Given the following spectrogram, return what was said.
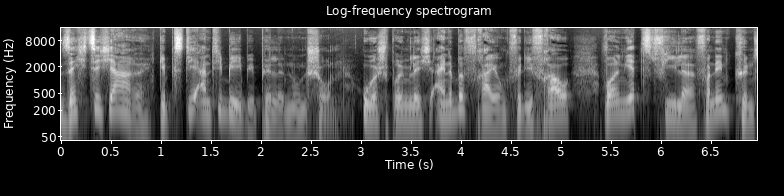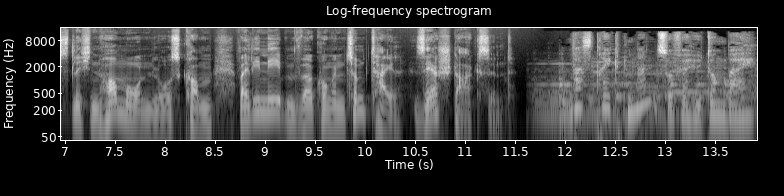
60 Jahre gibt's die Antibabypille nun schon. Ursprünglich eine Befreiung für die Frau, wollen jetzt viele von den künstlichen Hormonen loskommen, weil die Nebenwirkungen zum Teil sehr stark sind. Was trägt Mann zur Verhütung bei?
